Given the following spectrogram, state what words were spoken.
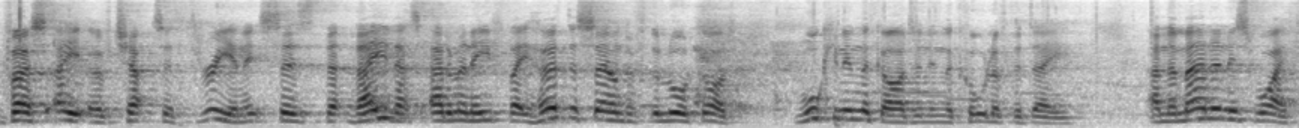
verse 8 of chapter 3, and it says that they, that's Adam and Eve, they heard the sound of the Lord God walking in the garden in the cool of the day. And the man and his wife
